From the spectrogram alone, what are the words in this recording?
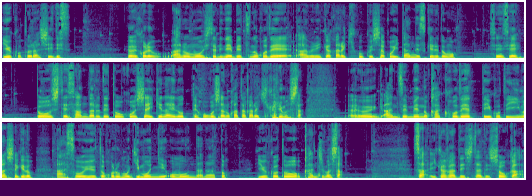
いうことらしいです。これあのもう一人ね別の子でアメリカから帰国した子いたんですけれども先生どうしてサンダルで登校しちゃいけないのって保護者の方から聞かれました。うん、安全面の確保でっていうこと言いましたけどあそういうところも疑問に思うんだなということを感じました。さあいかがでしたでしょうか、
